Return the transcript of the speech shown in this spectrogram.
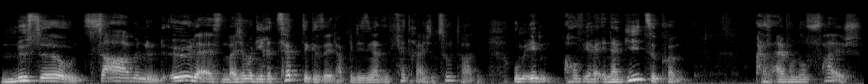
Nüsse und Samen und Öle essen, weil ich immer die Rezepte gesehen habe mit diesen ganzen fettreichen Zutaten, um eben auf ihre Energie zu kommen. Aber das ist einfach nur falsch.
